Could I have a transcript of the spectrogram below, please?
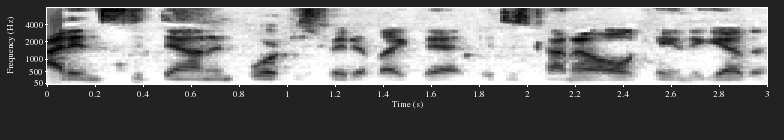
I didn't sit down and orchestrate it like that, it just kind of all came together.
